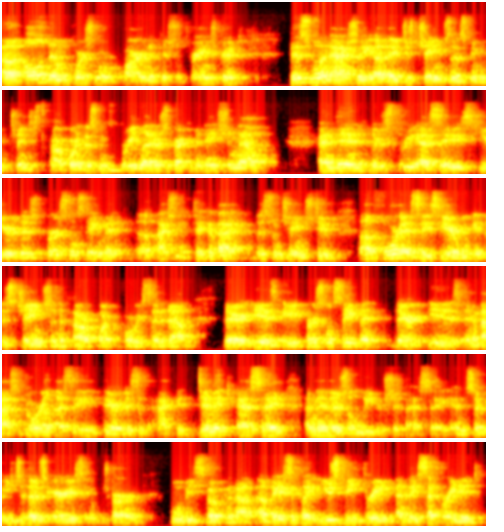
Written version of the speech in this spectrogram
uh, all of them, of course, will require an official transcript. This one actually, uh, they just changed this, we can change this to PowerPoint. This one's three letters of recommendation now. And then there's three essays here. There's a personal statement. Uh, actually, take it back. This one changed too. Uh, four essays here. We'll get this changed in the PowerPoint before we send it out. There is a personal statement. There is an ambassadorial essay. There is an academic essay. And then there's a leadership essay. And so each of those areas in turn will be spoken about. Uh, basically, it used to be three, and they separated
